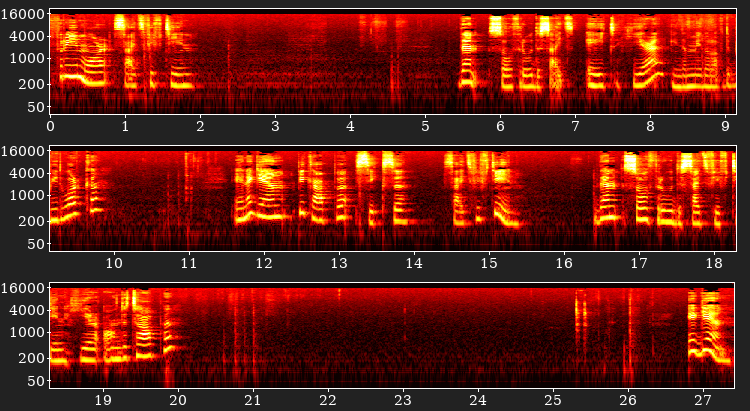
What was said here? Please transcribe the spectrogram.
three more sides 15 then sew through the sides 8 here in the middle of the beadwork. And again pick up 6 sides 15 then sew through the sides 15 here on the top. Again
